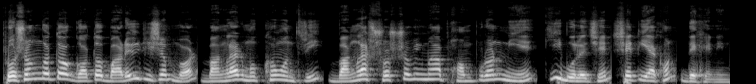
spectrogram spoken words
প্রসঙ্গত, গত বারোই ডিসেম্বর বাংলার মুখ্যমন্ত্রী বাংলার শস্য বীমা ফর্ম পূরণ নিয়ে কি বলেছেন, সেটি এখন দেখে নিন।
